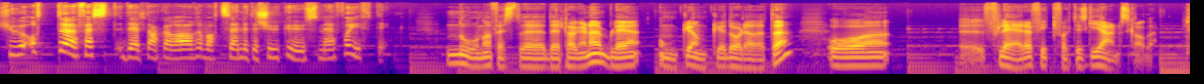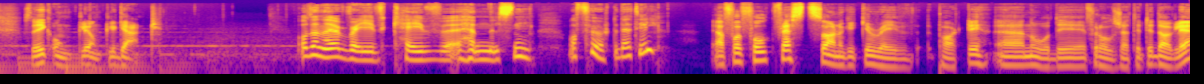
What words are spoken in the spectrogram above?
28 festdeltakere ble sendt til sykehus med forgifting. Noen av festdeltakerne ble ordentlig, ordentlig dårlige av dette. Og Eh, flere fikk faktisk hjerneskade. Så det gikk ordentlig, ordentlig gærent. Og denne Rave Cave-hendelsen, hva førte det til? Ja, For folk flest så er nok ikke rave-party eh, noe de forholder seg til til daglig,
